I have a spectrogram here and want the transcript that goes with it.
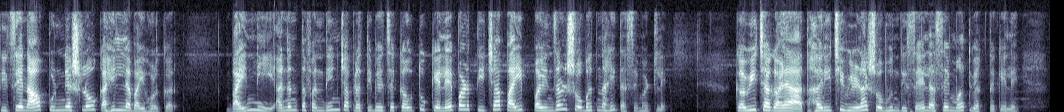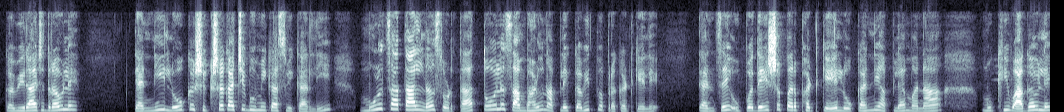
तिचे नाव पुण्यश्लोक अहिल्याबाई होळकर. बाईंनी अनंत फंदींच्या प्रतिभेचे कौतुक केले पण तिच्या पायी पैंजण शोभत नाहीत असे म्हटले. कवीच्या गळ्यात हरीची वीणा शोभून दिसेल असे मत व्यक्त केले. कविराज द्रवले त्यांनी लोकशिक्षकाची भूमिका स्वीकारली. मूळचा ताल न सोडता तोल सांभाळून आपले कवित्व प्रकट केले. त्यांचे उपदेश पर फटके लोकांनी आपल्या मनामुखी वागवले.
